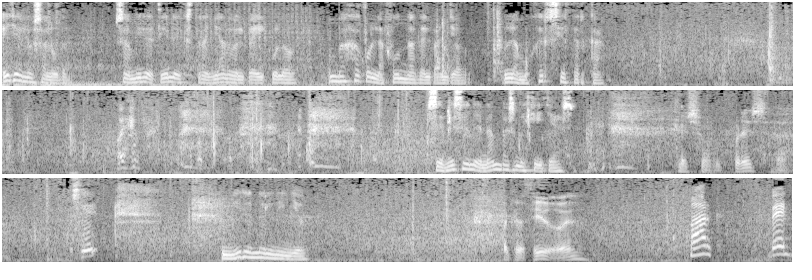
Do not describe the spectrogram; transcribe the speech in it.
Ella lo saluda. Sammy detiene extrañado el vehículo. Baja con la funda del banjo. La mujer se acerca. Se besan en ambas mejillas. ¡Qué sorpresa! Sí. Miran al niño. Ha crecido, ¿eh? Mark, ven.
